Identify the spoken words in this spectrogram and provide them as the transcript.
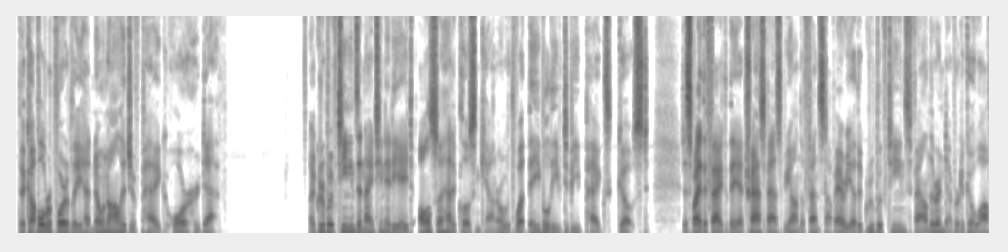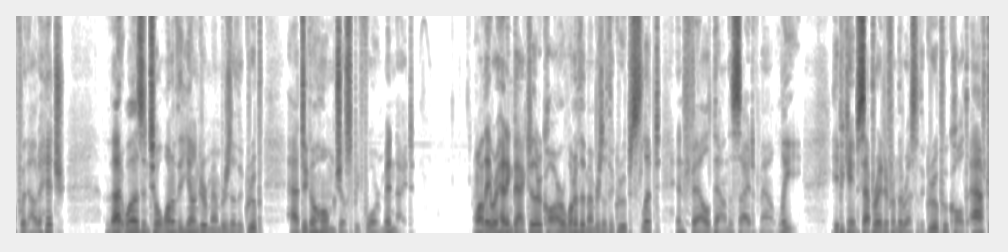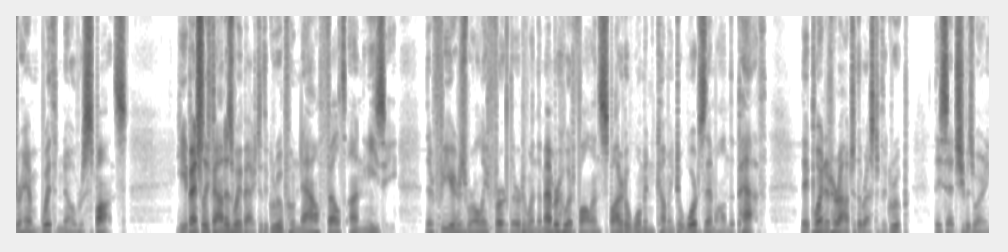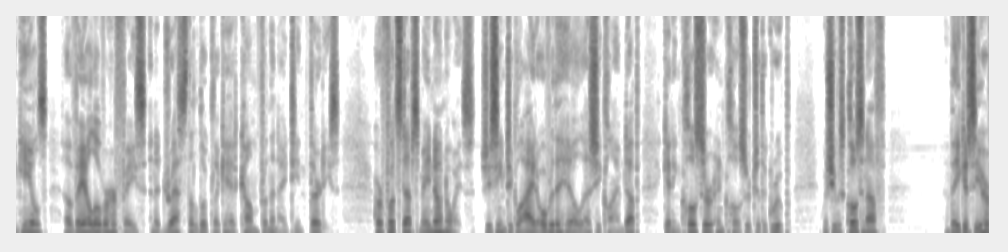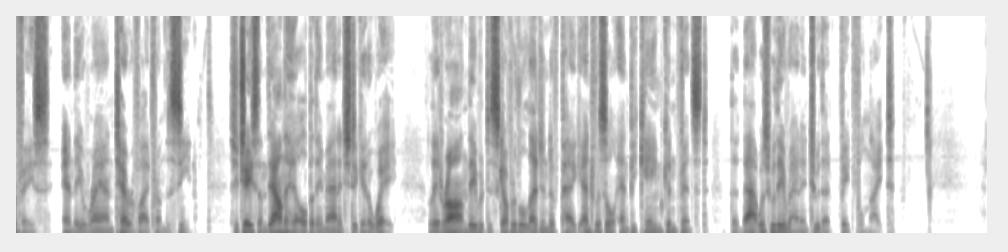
The couple reportedly had no knowledge of Peg or her death. A group of teens in 1988 also had a close encounter with what they believed to be Peg's ghost. Despite the fact that they had trespassed beyond the fenced off area, the group of teens found their endeavor to go off without a hitch. That was until one of the younger members of the group had to go home just before midnight. While they were heading back to their car, one of the members of the group slipped and fell down the side of Mount Lee. He became separated from the rest of the group, who called after him with no response. He eventually found his way back to the group, who now felt uneasy. Their fears were only furthered when the member who had fallen spotted a woman coming towards them on the path. They pointed her out to the rest of the group. They said she was wearing heels, a veil over her face, and a dress that looked like it had come from the 1930s. Her footsteps made no noise. She seemed to glide over the hill as she climbed up, getting closer and closer to the group. When she was close enough, they could see her face, and they ran terrified from the scene. She chased them down the hill, but they managed to get away. Later on, they would discover the legend of Peg Entwistle and became convinced that that was who they ran into that fateful night.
